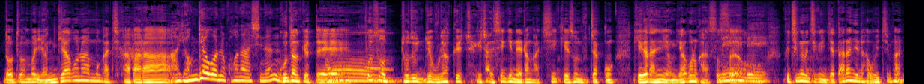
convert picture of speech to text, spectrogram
너도 한번 연기학원을 한번 같이 가봐라. 아, 연기학원을 권하시는. 고등학교 때. 어. 그래서 저도 이제 우리 학교에 되게 잘생긴 애랑 같이 개손 붙잡고 걔가 다니는 연기학원을 갔었어요. 네, 네. 그 친구는 지금 이제 다른 일을 하고 있지만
